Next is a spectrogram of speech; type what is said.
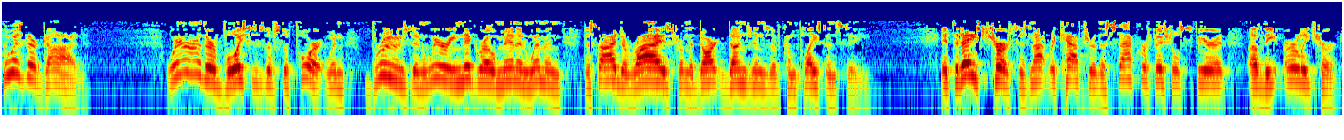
Who is their God? Where are their voices of support when bruised and weary Negro men and women decide to rise from the dark dungeons of complacency? If today's church does not recapture the sacrificial spirit of the early church,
